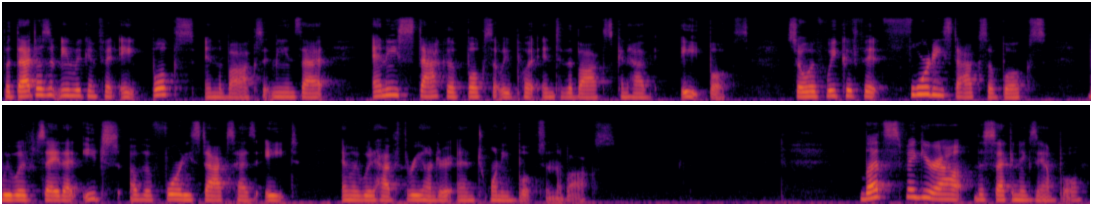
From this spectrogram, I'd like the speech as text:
But that doesn't mean we can fit 8 books in the box. It means that any stack of books that we put into the box can have 8 books. So if we could fit 40 stacks of books, we would say that each of the 40 stacks has 8 and we would have 320 books in the box. Let's figure out the second example.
